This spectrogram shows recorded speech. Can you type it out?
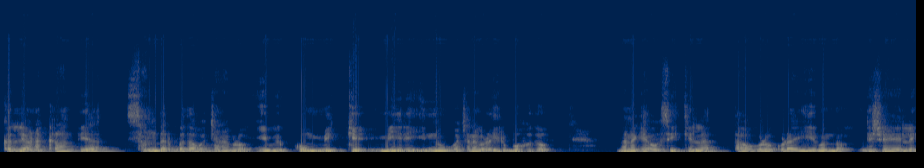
ಕಲ್ಯಾಣ ಕ್ರಾಂತಿಯ ಸಂದರ್ಭದ ವಚನಗಳು. ಇವಕ್ಕೂ ಮಿಕ್ಕಿ ಮೀರಿ ಇನ್ನೂ ವಚನಗಳು ಇರಬಹುದು. ನನಗೆ ಅವು ಸಿಕ್ಕಿಲ್ಲ. ತಾವುಗಳು ಕೂಡ ಈ ಒಂದು ದಿಶೆಯಲ್ಲಿ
